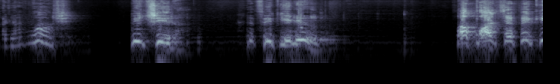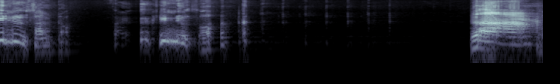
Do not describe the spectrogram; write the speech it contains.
Cadê a fonte? Mentira! É fake news! Só pode ser fake news, sabe? Então? É Fake news, só. Ah!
